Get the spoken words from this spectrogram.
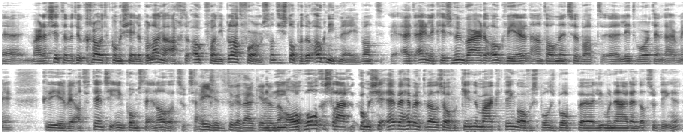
Uh, maar daar zitten natuurlijk grote commerciële belangen achter, ook van die platforms. Want die stoppen er ook niet mee. Want uiteindelijk is hun waarde ook weer het aantal mensen wat lid wordt. En daarmee creëer je weer advertentieinkomsten en al dat soort zaken. En je zit natuurlijk uiteindelijk in en een... al holgeslagen commerciële... We hebben het wel eens over kindermarketing, over SpongeBob, limonade en dat soort dingen.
